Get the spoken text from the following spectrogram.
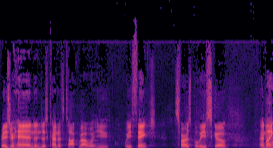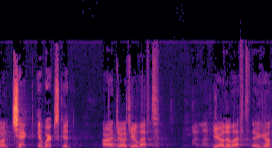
raise your hand and just kind of talk about what you what you think as far as beliefs go. Anyone? Mike, check. It works. Good. All right, Joe, to your left. My left. Your other left. There you go.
